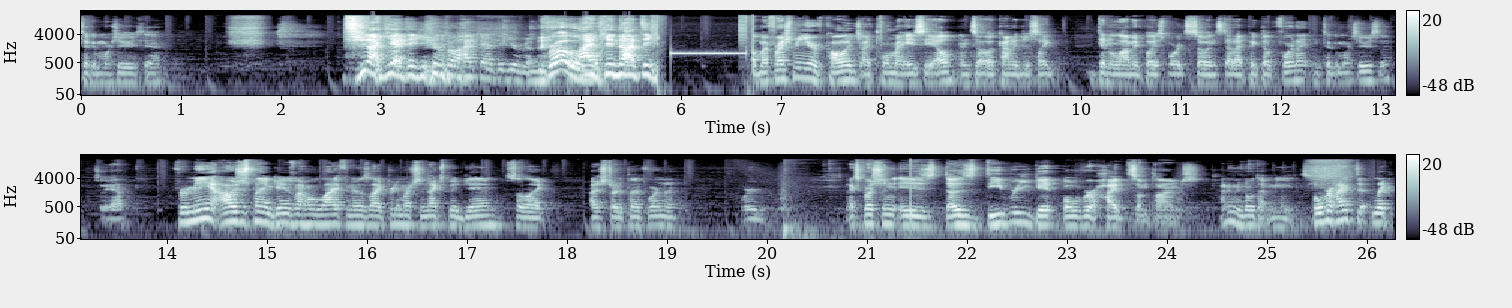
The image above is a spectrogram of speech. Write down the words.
took it more serious. Yeah. I can't think you're. I can't think you're. Bro, I cannot think. my freshman year of college, I tore my ACL, and so it kind of just like didn't allow me to play sports. So instead, I picked up Fortnite and took it more seriously. So yeah. For me, I was just playing games my whole life, and it was like pretty much the next big game. So like, I just started playing Fortnite. Word. Next question is: Does DBree get overhyped sometimes? I don't even know what that means. Overhyped, like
